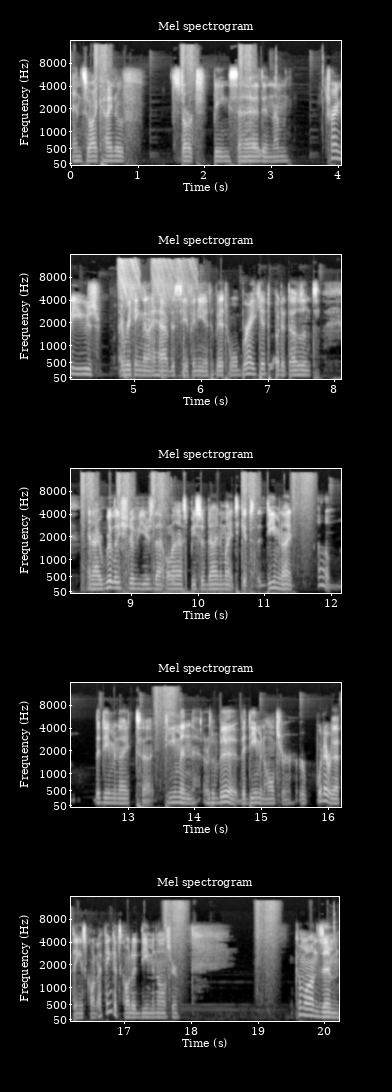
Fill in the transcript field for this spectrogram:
and so I kind of start being sad, and I'm trying to use everything that I have to see if any of it will break it, but it doesn't. And I really should have used that last piece of dynamite to get to the demonite, um, the demonite, uh, demon, or the, the demon altar, or whatever that thing is called. I think it's called a demon altar. Come on, Zim.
